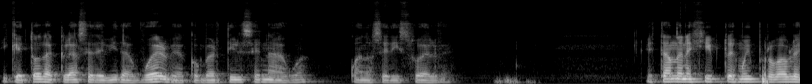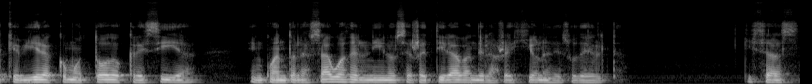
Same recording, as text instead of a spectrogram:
y que toda clase de vida vuelve a convertirse en agua cuando se disuelve. Estando en Egipto es muy probable que viera cómo todo crecía en cuanto las aguas del Nilo se retiraban de las regiones de su delta. Quizás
